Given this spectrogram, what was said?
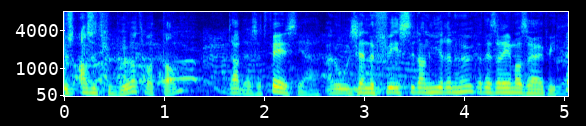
Dus als het gebeurt, wat dan? Dat is het feest, ja. En hoe zijn de feesten dan hier in Heugem? Dat is alleen maar zuipie.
